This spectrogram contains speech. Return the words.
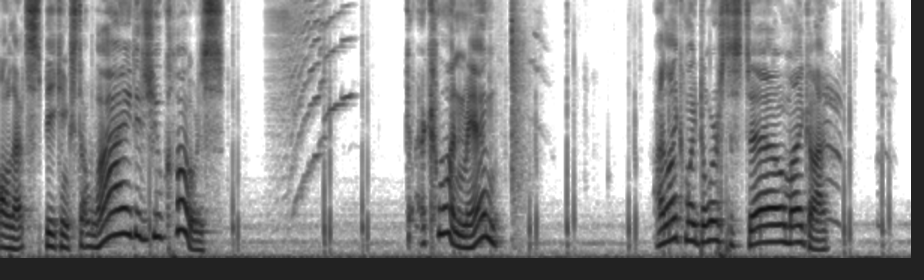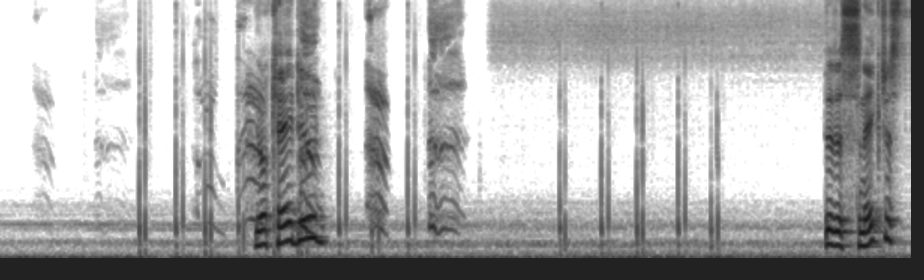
all that speaking stuff. Why did you close? C uh, come on, man. I like my doors to stay. Oh my god. You okay, dude? Did a snake just...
